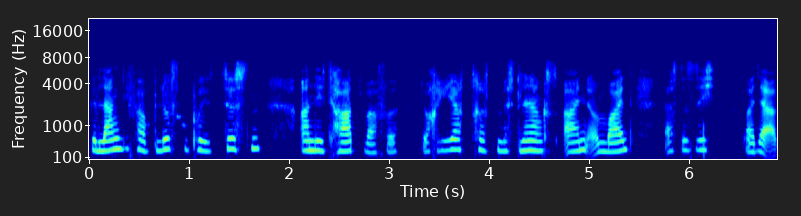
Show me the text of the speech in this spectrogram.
gelangen die verblüfften Polizisten an die Tatwaffe. Doch jeder trifft Miss Lennox ein und meint, dass es sich bei der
